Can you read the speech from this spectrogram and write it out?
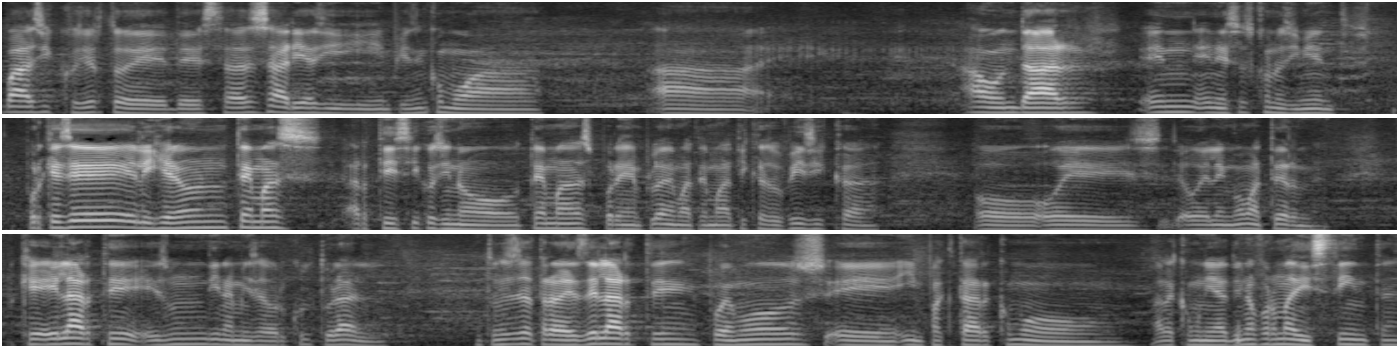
básico ¿cierto? De, estas áreas y empiecen como a a, ahondar en, esos conocimientos. ¿Por qué se eligieron temas artísticos y no temas, por ejemplo, de matemáticas o física o, de, lengua materna? Porque el arte es un dinamizador cultural. Entonces a través del arte podemos eh, impactar como a la comunidad de una forma distinta.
